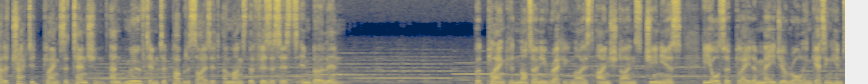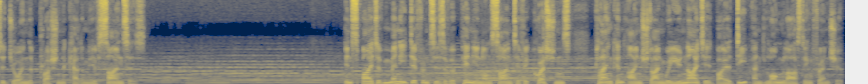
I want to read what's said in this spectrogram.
had attracted Planck's attention and moved him to publicize it amongst the physicists in Berlin. But Planck had not only recognized Einstein's genius, he also played a major role in getting him to join the Prussian Academy of Sciences. In spite of many differences of opinion on scientific questions, Planck and Einstein were united by a deep and long-lasting friendship.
